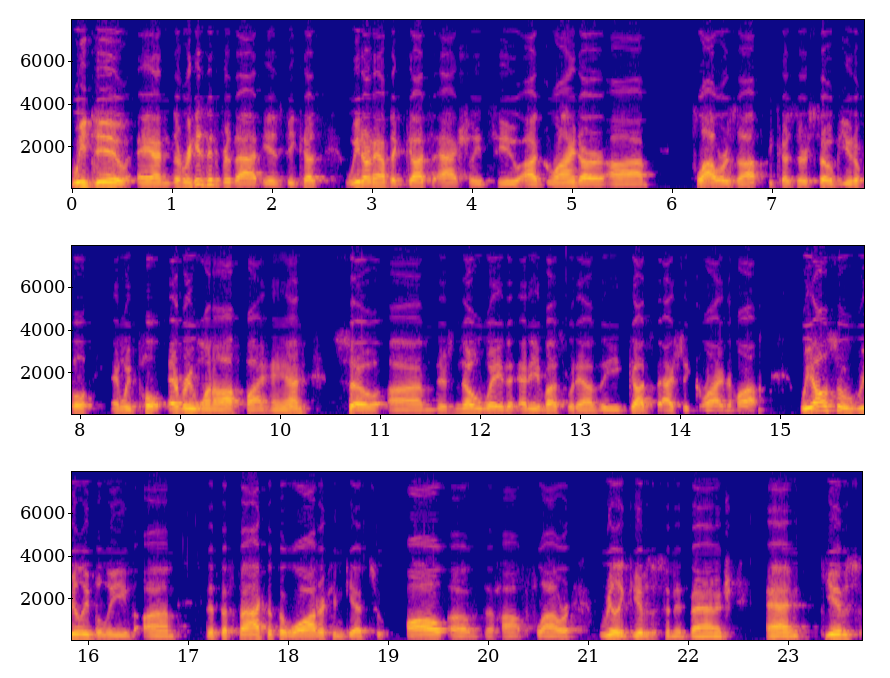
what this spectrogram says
We do, and the reason for that is because we don't have the guts actually to uh, grind our uh, flowers up because they're so beautiful, and we pull everyone off by hand. So um, there's no way that any of us would have the guts to actually grind them up. We also really believe um, that the fact that the water can get to all of the hop flower really gives us an advantage and gives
